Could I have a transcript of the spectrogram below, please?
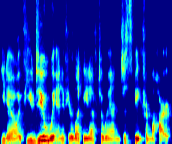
you know, if you do win, if you're lucky enough to win, just speak from the heart.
